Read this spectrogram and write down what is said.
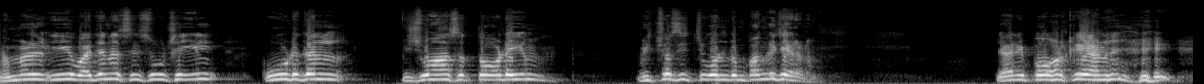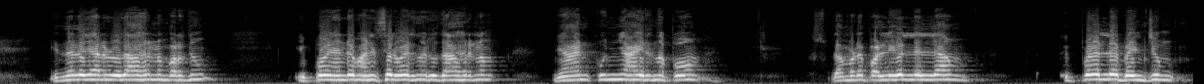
നമ്മൾ ഈ വചന ശുശ്രൂഷയിൽ കൂടുതൽ വിശ്വാസത്തോടെയും വിശ്വസിച്ചുകൊണ്ടും പങ്കുചേരണം. ഞാനിപ്പോൾ ഓർക്കുകയാണ്. ഇന്നലെ ഞാനൊരു ഉദാഹരണം പറഞ്ഞു. ഇപ്പോൾ എന്റെ മനസ്സിൽ വരുന്നൊരു ഉദാഹരണം. ഞാൻ കുഞ്ഞായിരുന്നപ്പോൾ നമ്മുടെ പള്ളികളിലെല്ലാം ഇപ്പോഴല്ലേ ബെഞ്ചും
